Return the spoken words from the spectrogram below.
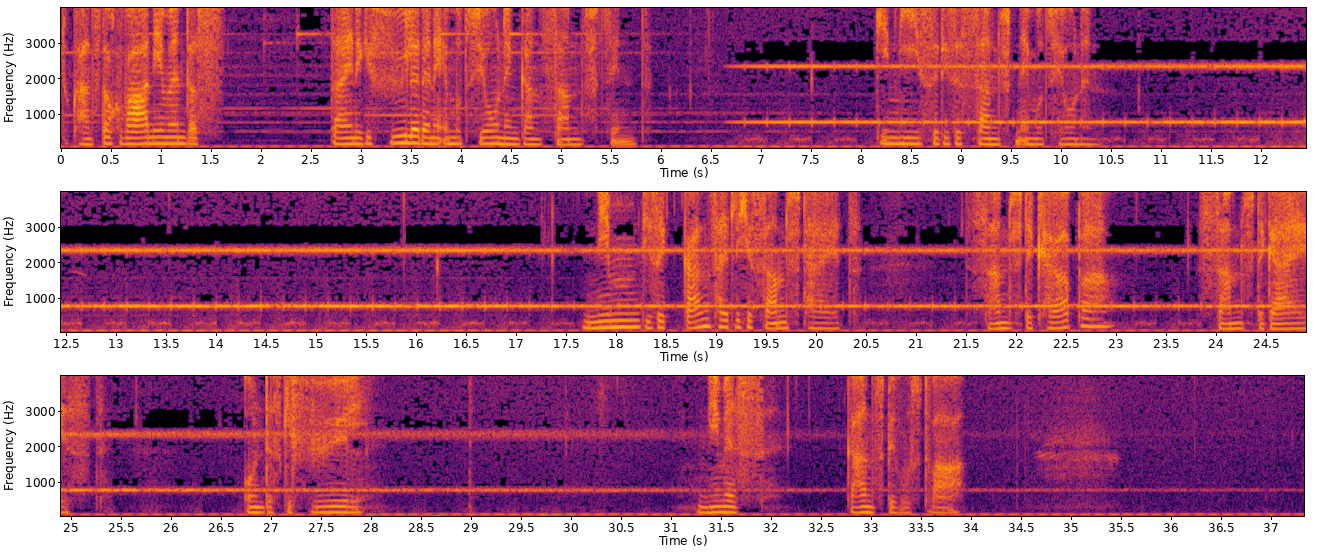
Du kannst auch wahrnehmen, dass deine Gefühle, deine Emotionen ganz sanft sind. Genieße diese sanften Emotionen. Nimm diese ganzheitliche Sanftheit, sanfte Körper, sanfte Geist und das Gefühl, nimm es ganz bewusst wahr.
